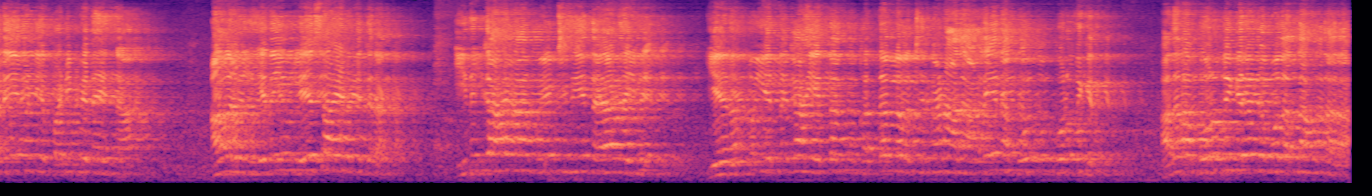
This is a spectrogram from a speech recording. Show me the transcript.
அடைய வேண்டிய படிப்பு என்னன்னா அவர்கள் எதையும் லேசா எடுத்துக்கிறாங்க. இதுக்காக நான் முயற்சி செய்ய தயாரா இல்லை. எனக்கும் என்னக்காக எனக்காக கத்தர்ல வச்சிருக்கானோ அதை அடைய நான் பொறுப்பு பொறுத்துக்கிறேன். அதை நான் பொருந்திக்கிறேன் போது அல்லாஹ் தாரா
